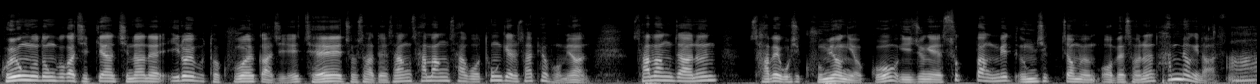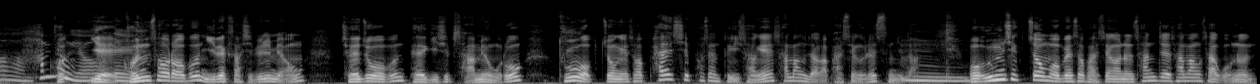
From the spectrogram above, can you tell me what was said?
고용노동부가 집계한 지난해 1월부터 9월까지 재조사 대상 사망 사고 통계를 살펴보면 사망자는 459명이었고 이 중에 숙박 및 음식점업에서는 한 명이 나왔습니다. 아, 한 건- 명이요. 예, 네. 건설업은 241명, 제조업은 124명으로 두 업종에서 80% 이상의 사망자가 발생을 했습니다. 음. 어, 음식점업에서 발생하는 산재 사망 사고는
